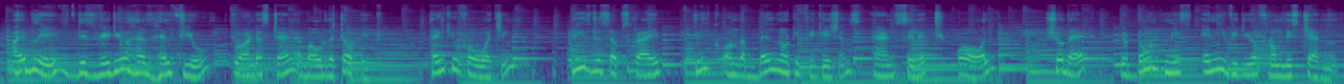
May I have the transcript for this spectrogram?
I believe this video has helped you to understand about the topic. Thank you for watching. Please do subscribe, click on the bell notifications and select all so that you don't miss any video from this channel.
